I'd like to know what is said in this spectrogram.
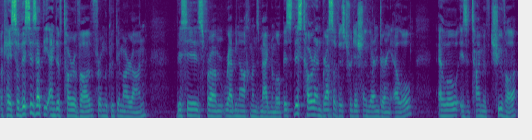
Okay, so this is at the end of Torah Vav from Likutei Moharan. This is from Rabbi Nachman's magnum opus. This Torah in Breslov is traditionally learned during Elul. Elul is a time of tshuva,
